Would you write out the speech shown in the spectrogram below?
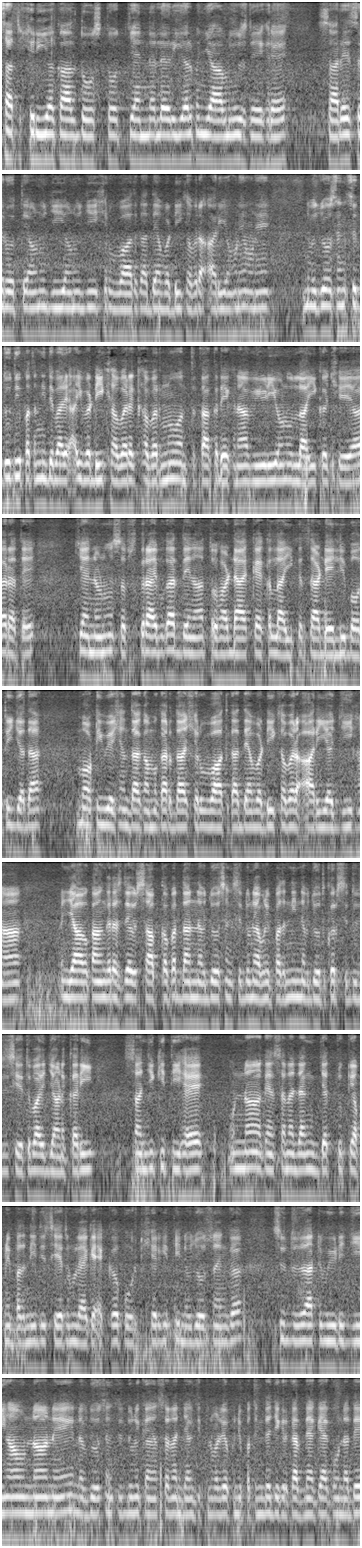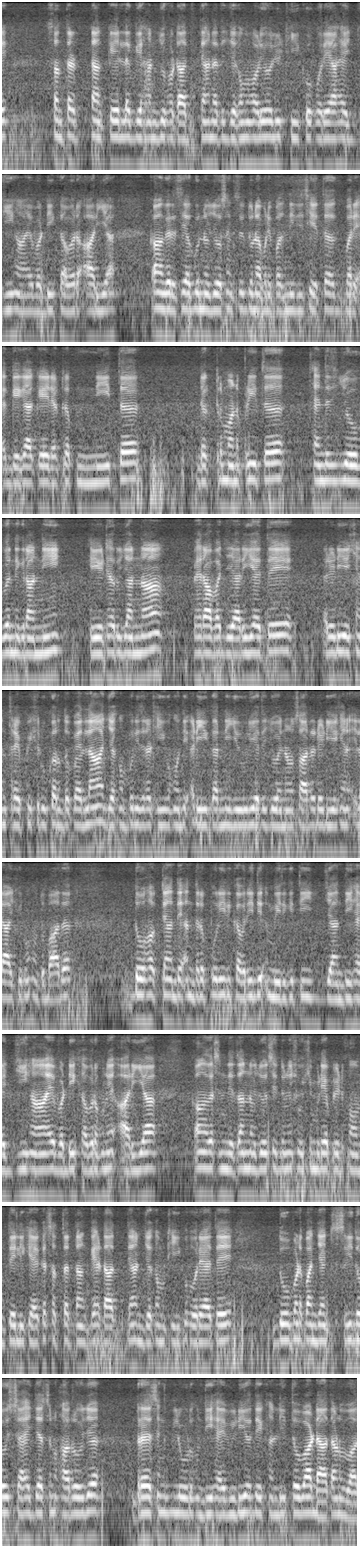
ਸਤਿ ਸ਼੍ਰੀ ਅਕਾਲ ਦੋਸਤੋ, channel real Punjab news ਦੇਖ ਰਹੇ ਸਾਰੇ ਸਰੋਤਿਆਂ ਨੂੰ ਜੀ, ਆਉਣ ਜੀ, ਸ਼ੁਰੂਆਤ ਕਰਦੇ ਹਾਂ ਵੱਡੀ ਖਬਰ ਆ ਰਹੀ ਹੈ ਹੁਣੇ ਹੁਣੇ। ਨਵਜੋਤ ਸਿੰਘ ਸਿੱਧੂ ਦੀ ਪਤਨੀ ਦੇ ਬਾਰੇ ਆਈ ਵੱਡੀ ਖਬਰ ਖਬਰ ਨੂੰ ਅੰਤ ਤੱਕ ਦੇਖਣਾ, ਵੀਡੀਓ ਨੂੰ ਲਾਈਕ ਸ਼ੇਅਰ ਅਤੇ ਚੈਨਲ ਨੂੰ ਸਬਸਕ੍ਰਾਈਬ ਕਰ ਦੇਣਾ। ਤੁਹਾਡਾ ਇੱਕ ਇੱਕ ਲਾਈਕ ਸਾਡੇ ਲਈ ਬਹੁਤ ਹੀ ਜ਼ਿਆਦਾ ਮੋਟੀਵੇਸ਼ਨ ਦਾ ਕੰਮ ਕਰਦਾ। ਸ਼ੁਰੂਆਤ ਕਰਦੇ ਹਾਂ ਵੱਡੀ ਖਬਰ ਆ ਰਹੀ ਹੈ। ਜੀ ਹਾਂ ਪੰਜਾਬ ਕਾਂਗਰਸ ਦੇ ਸਾਬਕਾ ਪ੍ਰਧਾਨ ਨਵਜੋਤ ਸਿੰਘ ਸਿੱਧੂ ਨੇ ਆਪਣੀ ਪਤਨੀ ਨਵਜੋਤ ਕੌਰ ਸਿੱਧੂ ਦੀ ਸਿਹਤ ਬਾਰੇ ਜਾਣਕਾਰੀ ਸਾਂਝੀ ਕੀਤੀ ਹੈ। ਉਹਨਾਂ ਕੈਂਸਰ ਨਾਲ ਜੰਗ ਜਿੱਤ ਚੁੱਕੇ ਆਪਣੀ ਪਤਨੀ ਦੀ ਸਿਹਤ ਨੂੰ ਲੈ ਕੇ ਇੱਕ ਪੋਸਟ ਸ਼ੇਅਰ ਕੀਤੀ। ਨਵਜੋਤ ਸਿੰਘ ਸਿੱਧੂ ਦਾ ਟਵੀਟ, ਜੀ ਹਾਂ, ਉਹਨਾਂ ਨੇ ਨਵਜੋਤ ਸਿੰਘ ਸਿੱਧੂ ਨੇ ਕੈਂਸਰ ਨਾਲ ਜੰਗ ਜਿੱਤਣ ਵਾਲੀ ਆਪਣੀ ਪਤਨੀ ਦਾ ਜ਼ਿਕਰ ਕਰਦਿਆਂ ਕਿਹਾ ਕਿ ਉਹਨਾਂ ਦੇ 70 ਟਾਂਕੇ ਲੱਗੇ ਹਨ ਜੋ ਹਟਾ ਦਿੱਤੇ ਹਨ ਅਤੇ ਜ਼ਖਮ ਹੌਲੀ ਹੌਲੀ ਠੀਕ ਹੋ ਰਿਹਾ ਹੈ। ਜੀ ਹਾਂ, ਇਹ ਵੱਡੀ ਖਬਰ ਆ ਰਹੀ ਹੈ ਕਾਂਗਰਸੀ ਆਗੂ ਨਵਜੋਤ ਸਿੰਘ ਸਿੱਧੂ ਨੇ ਆਪਣੀ ਪਤਨੀ ਦੀ ਸਿਹਤ ਬਾਰੇ ਅੱਗੇ ਕਿਹਾ ਕਿ ਡਾਕਟਰ ਪਨੀਤ ਡਾਕਟਰ ਮਨਪ੍ਰੀਤ ਥਿੰਦ ਦੀ ਯੋਗ ਨਿਗਰਾਨੀ ਹੇਠ ਰੋਜ਼ਾਨਾ ਪਹਿਰਾਵਾ ਜਾਰੀ ਹੈ ਤੇ ਰੇਡੀਏਸ਼ਨ ਥੈਰੇਪੀ ਸ਼ੁਰੂ ਕਰਨ ਤੋਂ ਪਹਿਲਾਂ ਜ਼ਖਮ ਪੂਰੀ ਤਰ੍ਹਾਂ ਠੀਕ ਹੋਣ ਦੀ ਉਡੀਕ ਕਰਨੀ ਜ਼ਰੂਰੀ ਹੈ ਤੇ ਜੋ ਇਹਨਾਂ ਅਨੁਸਾਰ ਰੇਡੀਏਸ਼ਨ ਇਲਾਜ ਸ਼ੁਰੂ ਹੋਣ ਤੋਂ ਬਾਅਦ ਦੋ ਹਫ਼ਤਿਆਂ ਦੇ ਅੰਦਰ ਪੂਰੀ ਰਿਕਵਰੀ ਦੀ ਉਮੀਦ ਕੀਤੀ ਜਾਂਦੀ ਹੈ। ਜੀ ਹਾਂ, ਇਹ ਵੱਡੀ ਖਬਰ ਹੁਣੇ ਆ ਰਹੀ ਆ। ਕਾਂਗਰਸ ਨੇਤਾ ਨਵਜੋਤ ਸਿੱਧੂ ਨੇ ਸੋਸ਼ਲ ਮੀਡੀਆ ਪਲੇਟਫਾਰਮ ਤੇ ਲਿਖਿਆ ਕਿ 70 ਟਾਂਕੇ ਹਟਾ ਦਿੱਤੇ ਹਨ, ਜ਼ਖਮ ਠੀਕ ਹੋ ਰਿਹਾ ਹੈ ਤੇ 2.5 ਇੰਚ ਸਰੀਰ ਦਾ ਹਿੱਸਾ ਹੈ, ਜਿਸ ਨੂੰ ਹਰ ਰੋਜ਼ ਡਰੈਸਿੰਗ ਦੀ ਲੋੜ ਹੁੰਦੀ ਹੈ। ਵੀਡੀਓ ਦੇਖਣ ਲਈ ਤੁਹਾਡਾ ਧੰਨਵਾਦ।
